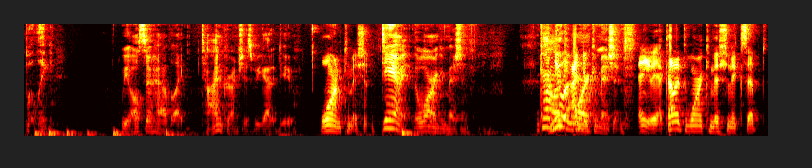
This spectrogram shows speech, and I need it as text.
but like, we also have like time crunches we got to do. Warren Commission. Damn it, the Warren Commission. Kind of like the I Warren knew- Commission. Anyway, kind of like the Warren Commission, except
